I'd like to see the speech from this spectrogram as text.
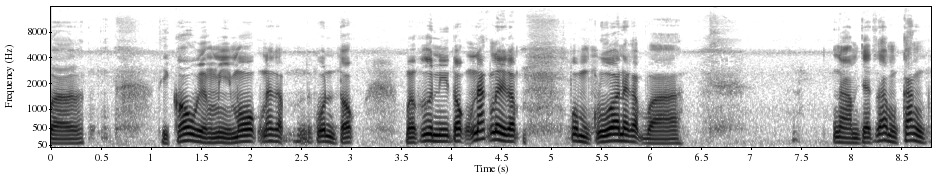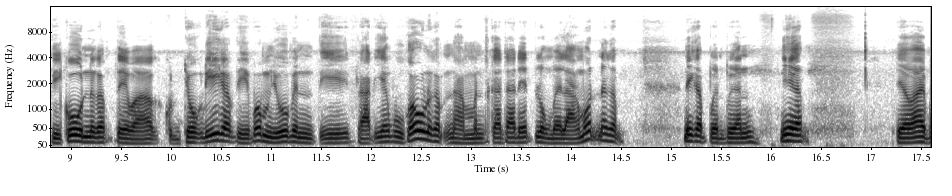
ว่าที่เขายังมีโมกนะครับฝนตกเมื่อคืนนี้ตกนักเลยครับผมกลัวนะครับว่า น้ำจะซ้ำกั้งตีโกนนะครับแต่ว่าโชคดีครับที่ผมอยู่เป็นตีลาดเอียงภูเขานะครับน้ำมันกระจายเด็ดลงไปหลางมดนะครับ นี่ครับเปื่อนเปื่อนๆนี่ครับเดี๋ยวให้เ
